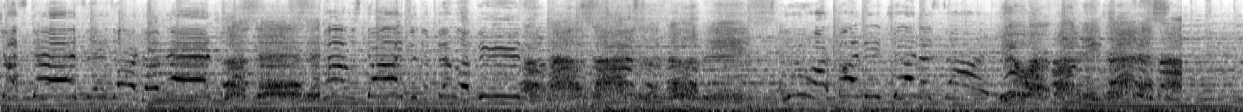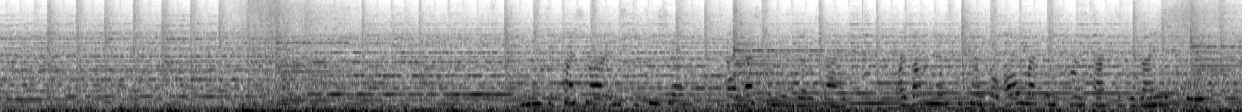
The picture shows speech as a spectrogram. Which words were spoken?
Justice is our demand! Justice! Palestine to the Philippines! From Palestine to the Philippines! You are funding genocide! You are funding genocide! We need to pressure our institutions to divest from this genocide, our governments to cancel all weapons contracts with the Zionist state,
